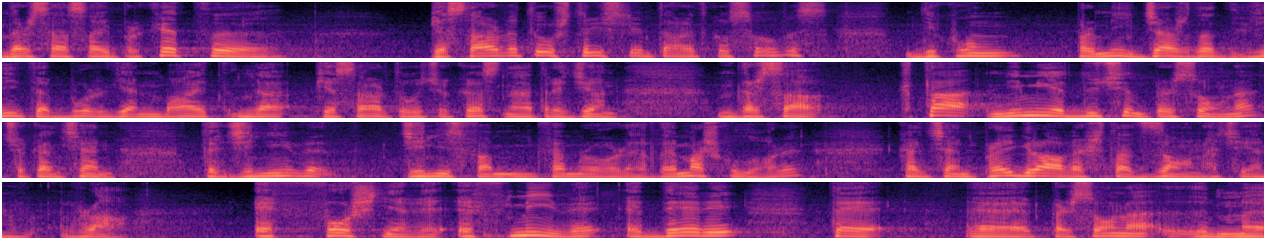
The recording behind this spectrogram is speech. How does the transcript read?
Ndërsa sa i përket pjestarve të Ushtrisë Çlirimtare të Kosovës, dikun përmi 60 vite burg janë mbajt nga pjestarë të UÇK-së në atë regjion. Ndërsa Këta një mijë e dyqind persona që kanë qenë të gjinive, gjinisë femrore dhe mashkullore, kanë qenë prej grave shtatzana që janë vra, e foshnjeve, e fmive, e deri te persona më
